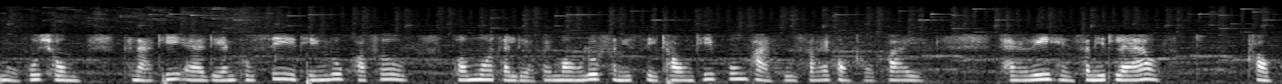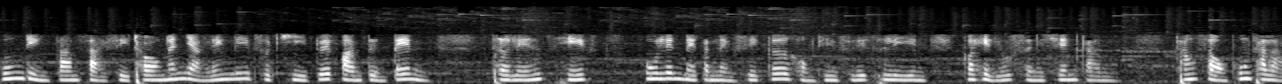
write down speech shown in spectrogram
หมู่ผู้ชม ขณะที่แอรเดียนพุซซี่ทิ้งลูกคอฟเฟิลเพราะมัวแต่เหลียวไปมองลูกสนิทสีทองที่พุ่งผ่านหูซ้ายของเขาไป แฮร์รี่เห็นสนิทแล้ว เขาพุ่งดิ่งตามสายสีทองนั้นอย่างเร่งรีบสุดขีดด้วยความตื่นเต้น เทอร์เลนส์ฮิกส์ผู้เล่นในตำแหน่งซีเกอร์ของทีมสลิสลีน ก็เห็นลูกสนิทเช่นกัน ทั้งสองพุ่งถลา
